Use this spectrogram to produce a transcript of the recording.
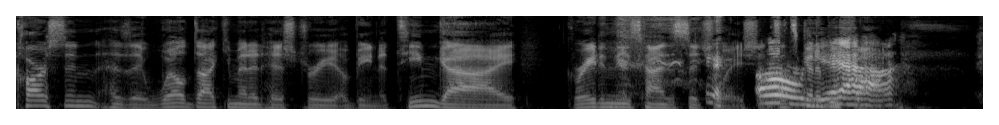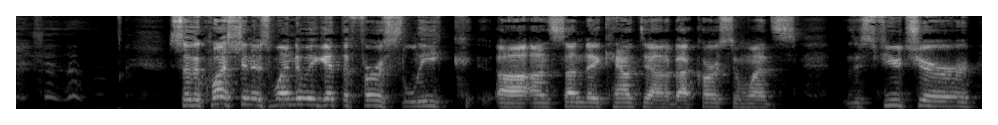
Carson has a well documented history of being a team guy, great in these kinds of situations. oh, it's going to yeah. be fun. So the question is, when do we get the first leak uh, on Sunday Countdown about Carson Wentz, his future,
